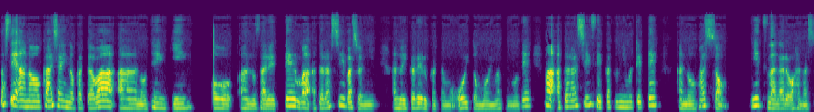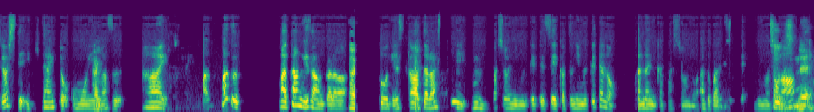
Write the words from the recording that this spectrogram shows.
そして、あの、会社員の方は、あの、転勤をあのされて、まあ、新しい場所にあの行かれる方も多いと思いますので、まあ、新しい生活に向けて、あの、ファッションにつながるお話をしていきたいと思います。はい。はい、まず、まあ、丹下さんからどうですか、はい、新しい、うん、場所に向けて、生活に向けての何かファッションのアドバイスってありますか？そうですね。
